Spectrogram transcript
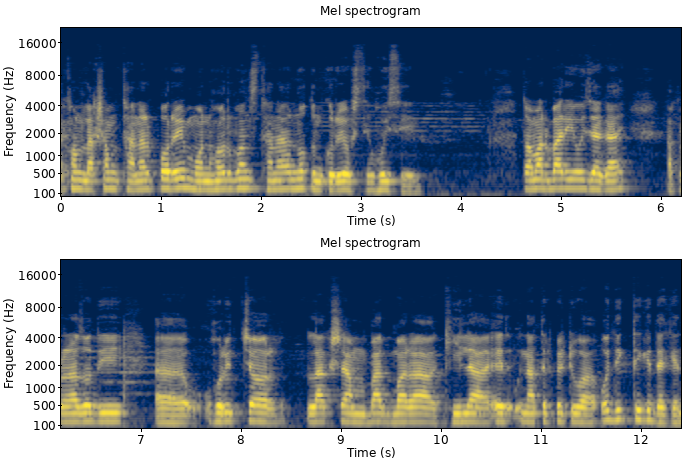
এখন লাকসাম থানার পরে মনোহরগঞ্জ থানা নতুন করে হয়েছে তো আমার বাড়ি ওই জায়গায়। আপনারা যদি হরিচর, লাকসাম, বাগমারা, খিলা, এ নাতের পেটুয়া ওই দিক থেকে দেখেন,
